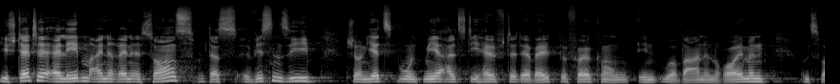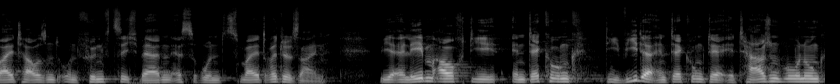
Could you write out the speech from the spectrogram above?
Die Städte erleben eine Renaissance, das wissen Sie. Schon jetzt wohnt mehr als die Hälfte der Weltbevölkerung in urbanen Räumen und 2050 werden es rund zwei Drittel sein. Wir erleben auch die Entdeckung, die Wiederentdeckung der Etagenwohnung,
